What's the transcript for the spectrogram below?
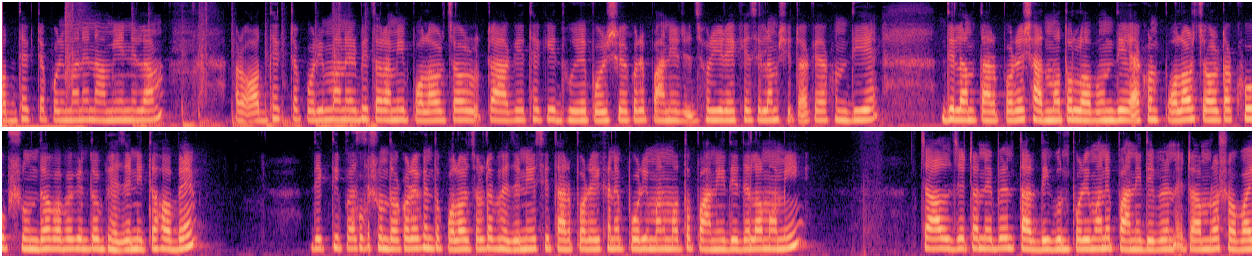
অর্ধেকটা পরিমাণে নামিয়ে নিলাম। আর অর্ধেকটা পরিমাণের ভিতর আমি পোলাও চালটা আগে থেকে ধুয়ে পরিষ্কার করে পানি ঝরিয়ে রেখেছিলাম, সেটাকে এখন দিয়ে দিলাম। তারপরে স্বাদ মতো লবণ দিয়ে এখন পোলাও চালটা খুব সুন্দরভাবে কিন্তু ভেজে নিতে হবে। দেখতে পাচ্ছি সুন্দর করে কিন্তু পোলাও চালটা ভেজে নিয়েছি। তারপরে এখানে পরিমাণ মতো পানি দিয়ে দিলাম আমি। চাল যেটা নেবেন তার দ্বিগুণ পরিমাণে পানি দেবেন, এটা আমরা সবাই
